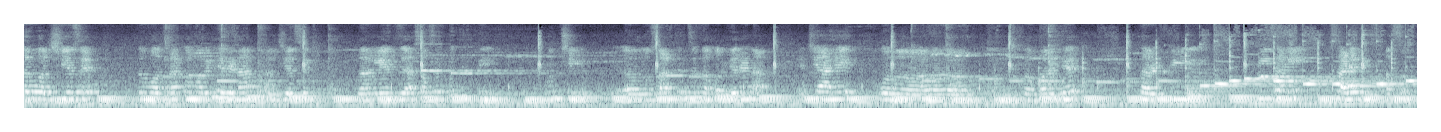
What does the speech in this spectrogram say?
जर वरची असेल तर वरचा कमर इथे येणार खालची असेल. जर लेंथ जास्त असेल तर ती उंची नुसार त्याचं कमर इथे येणार याची आहे कमर इथे थर्टी तीस आणि साडेतीस असं.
